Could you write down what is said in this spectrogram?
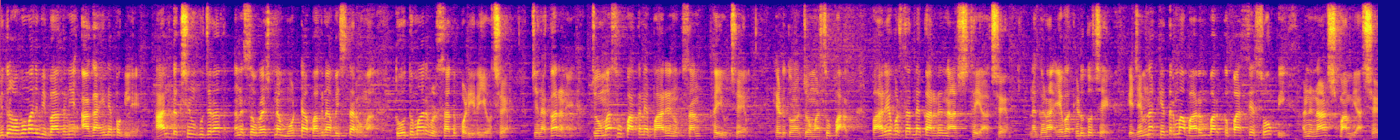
મિત્રો હવામાન વિભાગની આગાહીને પગલે હાલ દક્ષિણ ગુજરાત અને સૌરાષ્ટ્રના મોટા ભાગના વિસ્તારોમાં ધોધમાર વરસાદ પડી રહ્યો છે, જેના કારણે ચોમાસુ પાકને ભારે નુકસાન થયું છે. ખેડૂતોનો ચોમાસુ પાક ભારે વરસાદના કારણે નાશ થયા છે અને ઘણા એવા ખેડૂતો છે કે જેમના ખેતરમાં વારંવાર કપાસે સોંપી અને નાશ પામ્યા છે.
